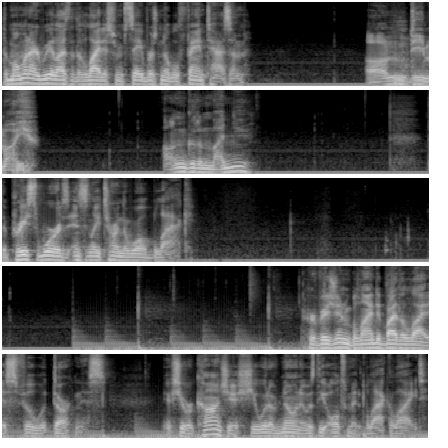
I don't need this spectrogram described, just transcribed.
The moment I realize that the light is from Saber's noble phantasm... Angra Mainyu. Angra Mainyu? The priest's words instantly turned the world black. Her vision, blinded by the light, is filled with darkness. If she were conscious, she would have known it was the ultimate black light.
